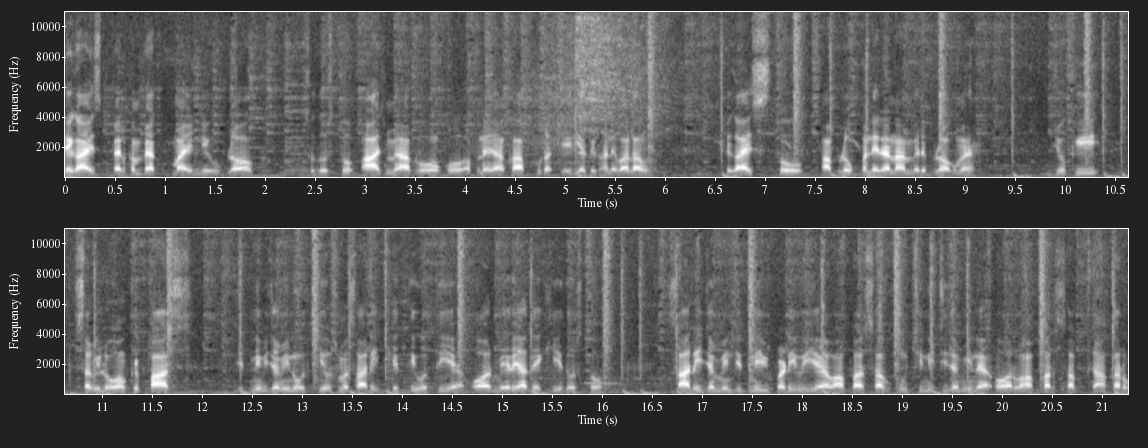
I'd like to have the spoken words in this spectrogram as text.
Hey guys welcome back my new blog so दोस्तों, आज मैं आप लोगों को अपने यहाँ का पूरा एरिया दिखाने वाला हूँ। हे गाइस तो आप लोग बने रहना मेरे ब्लॉग में, जो कि सभी लोगों के पास जितनी भी ज़मीन होती है, उसमें सारी खेती होती है। और मेरे यहाँ देखिए दोस्तों सारी ज़मीन जितनी भी पड़ी हुई है वहाँ पर सब ऊँची नीची ज़मीन है और वहाँ पर सब झाकर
